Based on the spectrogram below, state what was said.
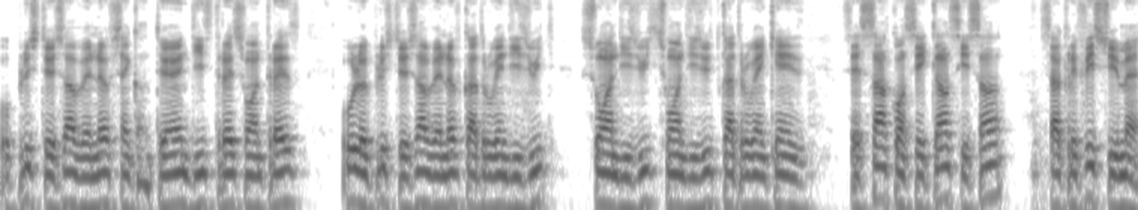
au plus 229 51 10 13 73 ou le plus 229 98 78 78 95. C'est sans conséquence et sans sacrifice humain,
